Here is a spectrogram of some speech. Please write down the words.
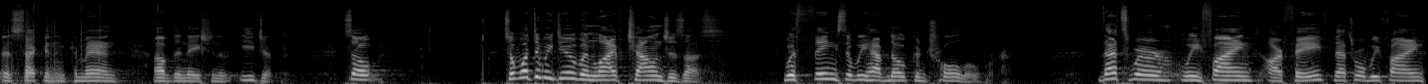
as second in command of the nation of Egypt. So, so what do we do when life challenges us with things that we have no control over? That's where we find our faith. That's where we find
